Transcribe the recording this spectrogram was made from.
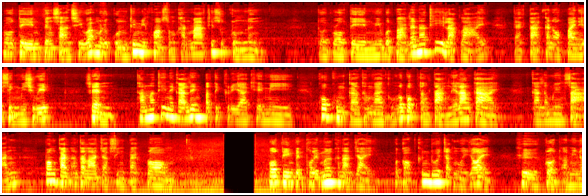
โปรตีนเป็นสารชีวโมเลกุลที่มีความสำคัญมากที่สุดกลุ่มหนึ่ง โดยโปรตีนมีบทบาทและหน้าที่หลากหลาย แตกต่างกันออกไปในสิ่งมีชีวิต เช่น ทำหน้าที่ในการเร่งปฏิกิริยาเคมี ควบคุมการทำงานของระบบต่างๆ ในร่างกาย การลำเลียงสาร ป้องกันอันตรายจากสิ่งแปลกปลอม โปรตีนเป็นโพลิเมอร์ขนาดใหญ่ ประกอบขึ้นด้วยจากหน่วยย่อย คือกรดอะมิโน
